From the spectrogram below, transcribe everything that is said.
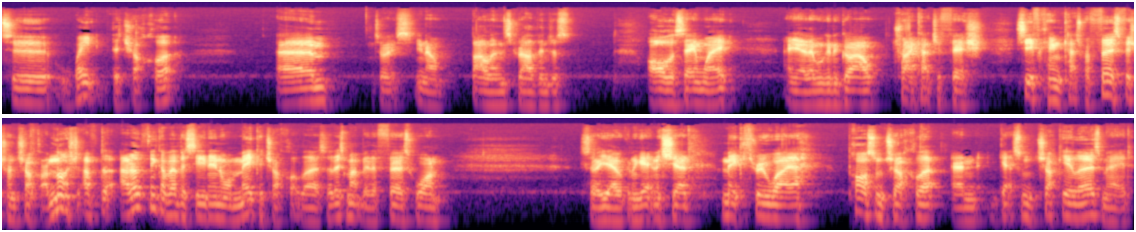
to weight the chocolate. Um, so it's, you know, balanced rather than just all the same weight. And yeah, then we're to go out, try catch a fish, see if I can catch my first fish on chocolate. I'm not sure, I've, I don't think I've ever seen anyone make a chocolate lure, so this might be the first one. So yeah, we're gonna get in the shed, make a through wire, pour some chocolate, and get some chocky lures made.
